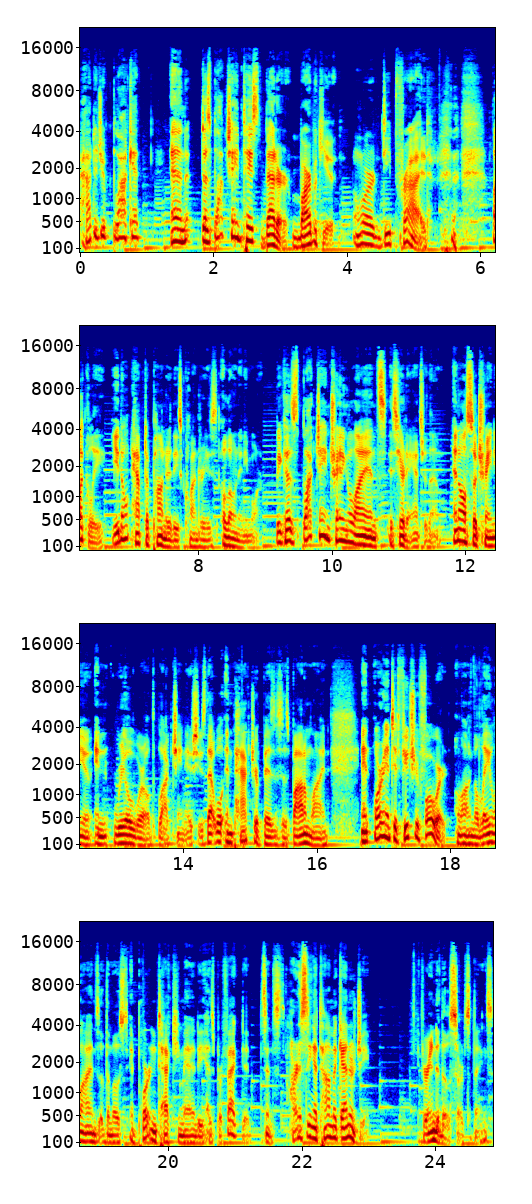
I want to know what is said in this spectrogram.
how did you block it? And does blockchain taste better barbecued or deep fried? Luckily, you don't have to ponder these quandaries alone anymore because Blockchain Training Alliance is here to answer them and also train you in real world blockchain issues that will impact your business's bottom line and orient it future forward along the ley lines of the most important tech humanity has perfected since harnessing atomic energy. If you're into those sorts of things,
